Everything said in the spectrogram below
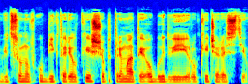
відсунув у бік тарілки, щоб тримати обидві її руки через стіл.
